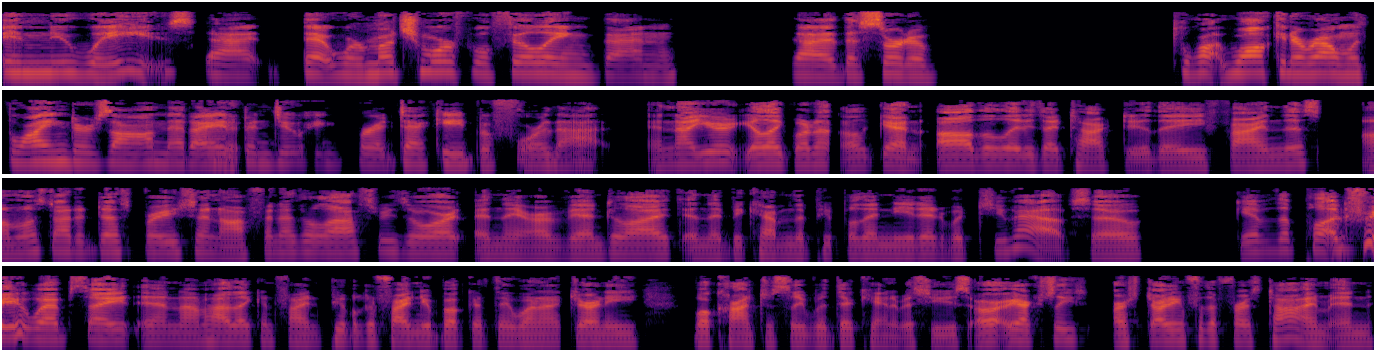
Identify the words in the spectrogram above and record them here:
in new ways that that were much more fulfilling than the the sort of walking around with blinders on that I had been doing for a decade before that. And now you're you're like one of again, all the ladies I talk to, they find this almost out of desperation, often as a last resort, and they are evangelized and they become the people they needed, which you have. So give the plug for your website and um, how they can find people can find your book if they want to journey more consciously with their cannabis use or actually are starting for the first time and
